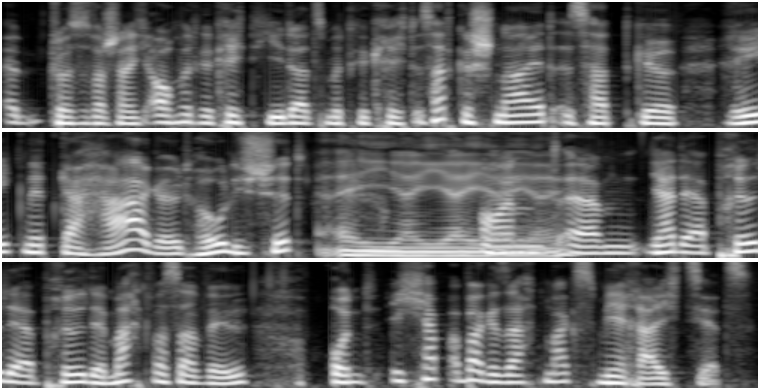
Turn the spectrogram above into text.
äh, du hast es wahrscheinlich auch mitgekriegt, jeder hat es mitgekriegt. Es hat geschneit, es hat geregnet, gehagelt, holy shit. Eieieiei. Und ähm, ja, der April, der April, der macht, was er will. Und ich habe aber gesagt, Max, mir reicht's jetzt.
